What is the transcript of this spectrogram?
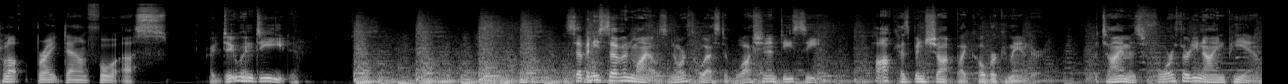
plot breakdown for us? I do indeed. 77 miles northwest of Washington, D.C., Hawk has been shot by Cobra Commander. The time is 4.39 p.m.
